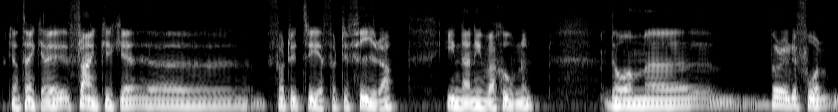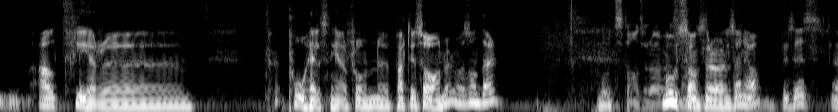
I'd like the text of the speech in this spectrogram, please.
Du kan tänka dig Frankrike uh, 43-44 innan invasionen. De uh, började få allt fler uh, påhälsningar från partisaner och sånt där. Motståndsrörelsen. Motståndsrörelsen, ja. Precis. Uh,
